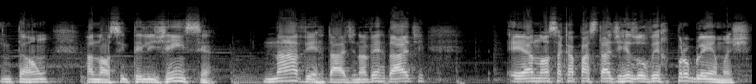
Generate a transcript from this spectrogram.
Então, a nossa inteligência na verdade, na verdade, é a nossa capacidade de resolver problemas,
